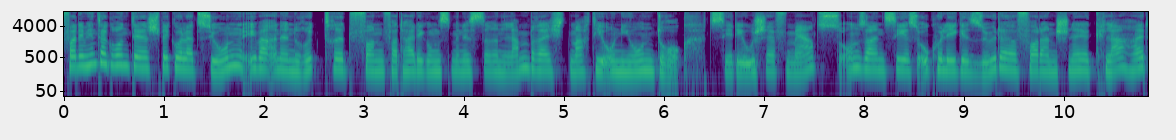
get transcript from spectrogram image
Vor dem Hintergrund der Spekulationen über einen Rücktritt von Verteidigungsministerin Lambrecht macht die Union Druck. CDU-Chef Merz und sein CSU-Kollege Söder fordern schnell Klarheit,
